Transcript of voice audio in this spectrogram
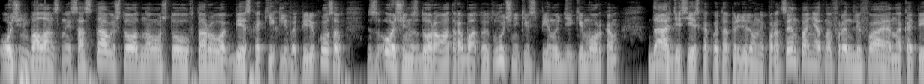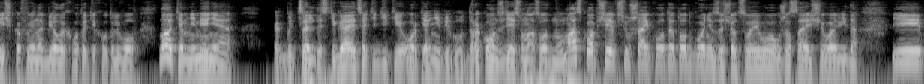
Очень балансные составы, что у одного, что у второго, без каких-либо перекосов. Очень здорово отрабатывают лучники в спину диким оркам. Да, здесь есть какой-то определенный процент, понятно, френдли фая на копейщиков и на белых вот этих вот львов. Но, тем не менее, как бы цель достигается, эти дикие орки, они бегут. Дракон здесь у нас в одну маску вообще всю шайку вот эту вот гонит за счет своего ужасающего вида. И,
